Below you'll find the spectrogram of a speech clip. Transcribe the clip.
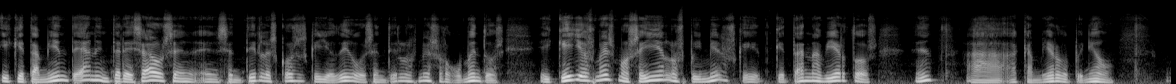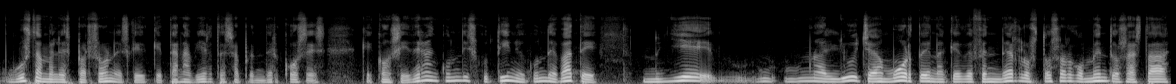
y que también te han interesados en, sentir las cosas que yo digo, sentir los míos argumentos, y que ellos mismos sean los primeros que, están abiertos a, a, cambiar de opinión gústame las personas que, están abiertas a aprender cosas, que consideran que un discutinio, que un debate no una lucha a muerte en la que defender los dos argumentos hasta,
